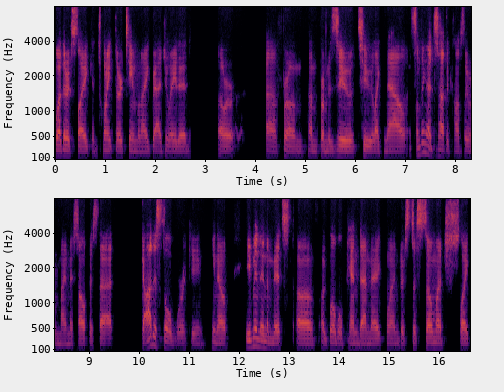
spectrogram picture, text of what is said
whether it's like in 2013 when I graduated or uh, from um, from Mizzou to like now, something I just have to constantly remind myself is that God is still working. You know, even in the midst of a global pandemic when there's just so much like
